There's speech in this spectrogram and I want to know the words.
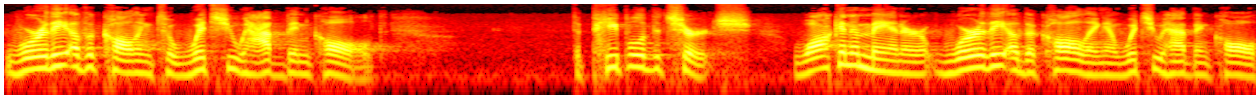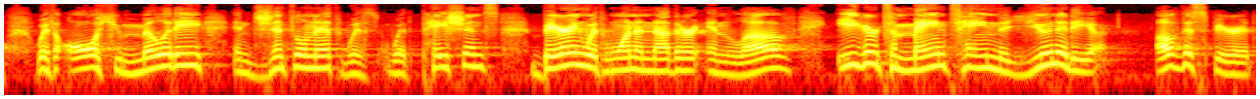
worthy of the calling to which you have been called. The people of the church walk in a manner worthy of the calling in which you have been called, with all humility and gentleness, with, with patience, bearing with one another in love, eager to maintain the unity of the Spirit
